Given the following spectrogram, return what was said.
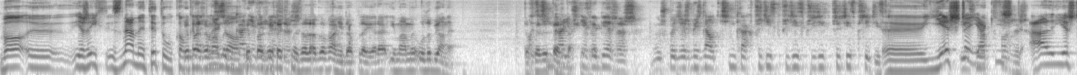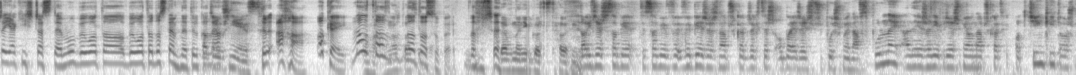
Bo y, jeżeli znamy tytuł Chyba, że, mamy, konkretnego... Chyba, że jesteśmy zalogowani do playera i mamy ulubione. To wtedy Odcinka też już się nie wybierzesz. Już będziesz mieć na odcinkach przycisk, przycisk, przycisk, przycisk, przycisk. Y, jeszcze jakiś, a jeszcze jakiś czas temu było to, było to dostępne tylko No to na... już nie jest. Ty, aha, okej, no, Aha, to, no no, to to, super. super. Dobrze. Dawno nie korzystałem. Dojdziesz sobie, ty sobie wy, wybierzesz na przykład, że chcesz obejrzeć, przypuśćmy na wspólnej, ale jeżeli będziesz miał na przykład odcinki, to już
